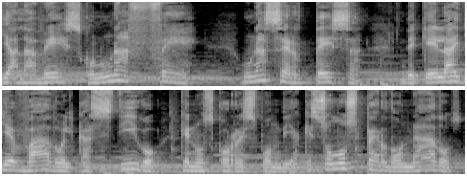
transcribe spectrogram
y a la vez con una fe, una certeza de que Él ha llevado el castigo que nos correspondía, que somos perdonados,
